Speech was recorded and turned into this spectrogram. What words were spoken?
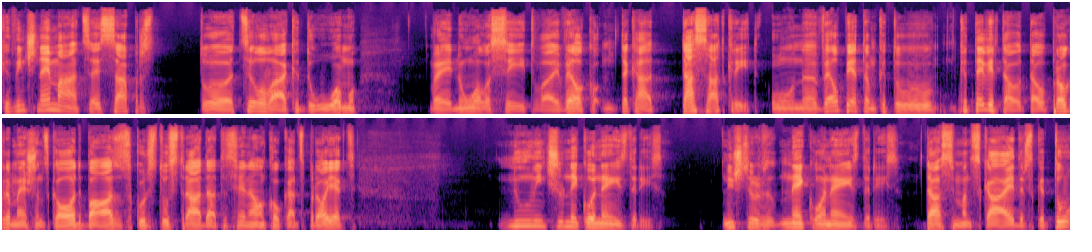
kad viņš nemācīja saprast to cilvēka domu, vai nolasīt, vai vēl ko tādu tas atkrīt. Un uh, vēl pie tam, ka, tu, ka tev ir tava, tava programmēšanas koda bāzes, kuras tu strādā, tas vienalga kaut kāds projekts. Nu, viņš tur neko neizdarīs. Viņš tur neko neizdarīs. Tas ir man skaidrs, ka tu,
